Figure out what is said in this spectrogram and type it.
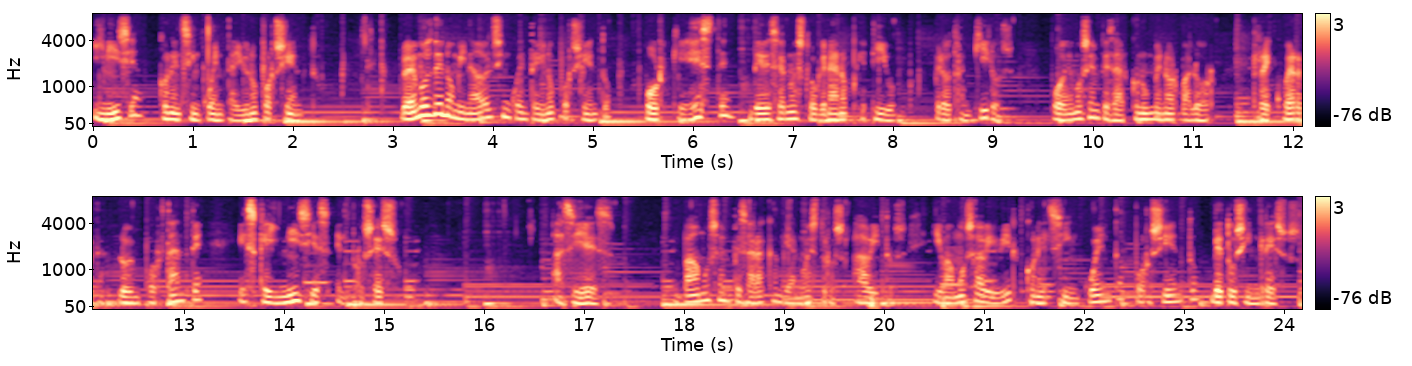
inicia con el 51%. Lo hemos denominado el 51% porque este debe ser nuestro gran objetivo, pero tranquilos, podemos empezar con un menor valor. Recuerda, lo importante es que inicies el proceso. Así es, vamos a empezar a cambiar nuestros hábitos y vamos a vivir con el 50% de tus ingresos.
